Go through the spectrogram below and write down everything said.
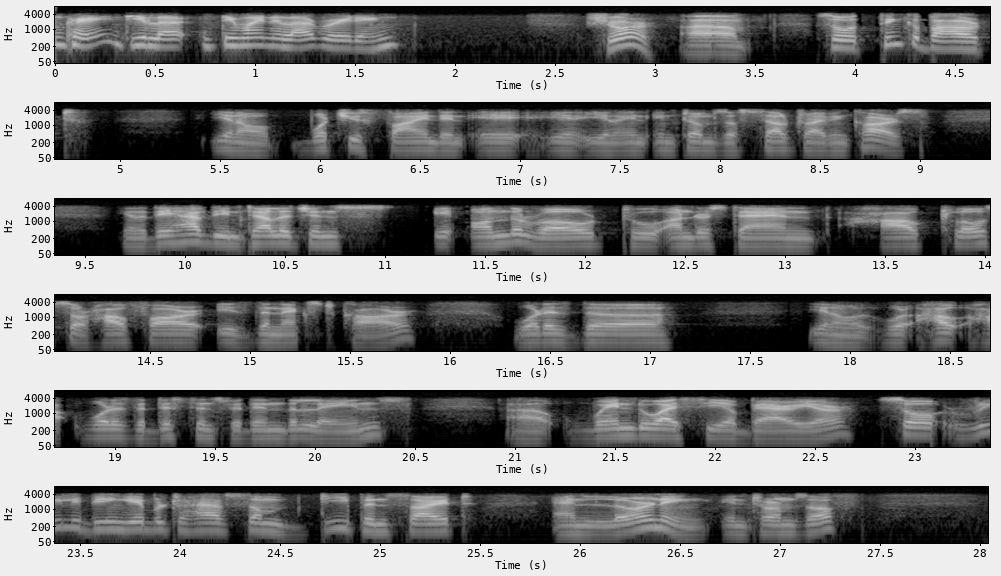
Okay. Do you do you mind elaborating? Sure. Um, so think about you know what you find in a you know in, in terms of self-driving cars. You know they have the intelligence on the road to understand how close or how far is the next car, what is the you know how, how what is the distance within the lanes, uh, when do I see a barrier? So really being able to have some deep insight and learning in terms of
